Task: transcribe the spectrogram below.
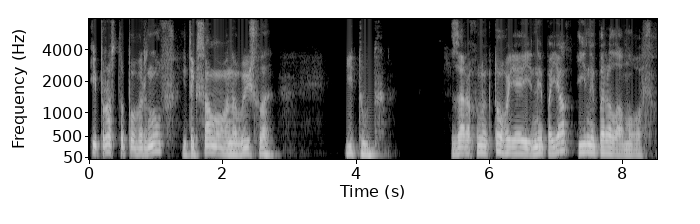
і просто повернув, і так само вона вийшла і тут. За рахунок того я її не паяв і не переламував.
